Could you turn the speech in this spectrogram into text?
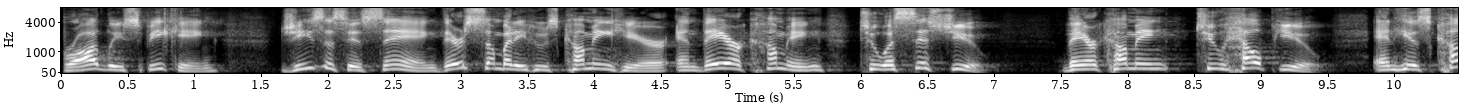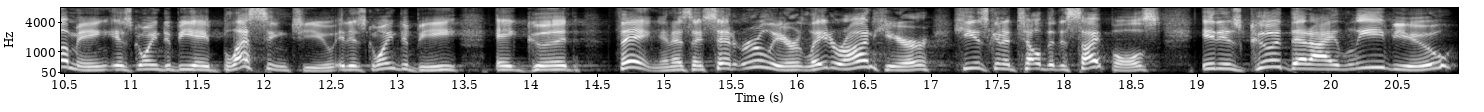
Broadly speaking, Jesus is saying there's somebody who's coming here and they are coming to assist you. They are coming to help you. And his coming is going to be a blessing to you. It is going to be a good thing. And as I said earlier, later on here, he is going to tell the disciples, It is good that I leave you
